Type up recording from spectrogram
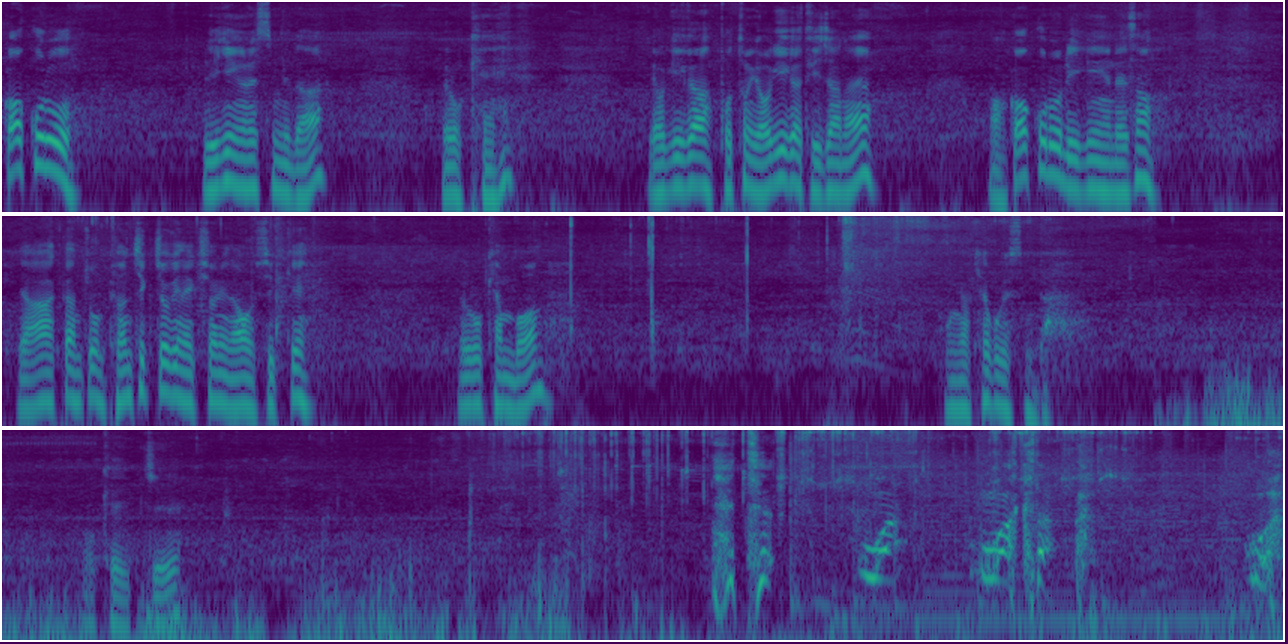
거꾸로 리깅을 했습니다. 이렇게 여기가 보통 여기가 뒤잖아요. 어, 거꾸로 리깅을 해서 약간 좀 변칙적인 액션이 나올 수 있게 이렇게 한번 공략해 보겠습니다. 오케이 입질. 우와, 우와 크다. 우와.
